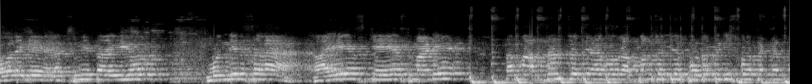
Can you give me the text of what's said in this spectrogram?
ಅವಳಿಗೆ ಲಕ್ಷ್ಮೀ ತಾಯಿಯು ಮುಂದಿನ ಸಲ I A S K S ಮಾಡಿ ತಮ್ಮ ಅಜ್ಜನ ಜೊತೆ ಹಾಗೂ ಅವ್ರ ಅಪ್ಪನ ಜೊತೆ ಫೋಟೋ ತೆಗೆಸ್ಕೊಳ್ತಕ್ಕಂಥ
